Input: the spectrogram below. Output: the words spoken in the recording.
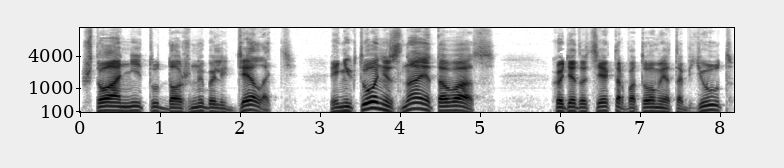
что они тут должны были делать, и никто не знает о вас. Хоть этот сектор потом и отобьют,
